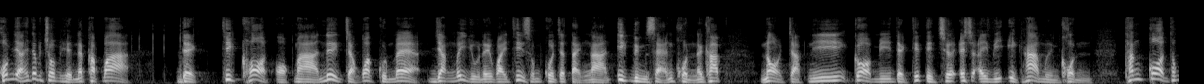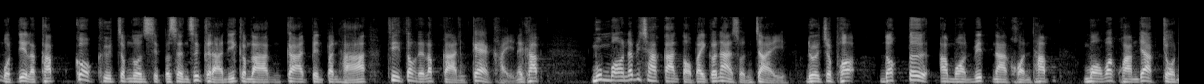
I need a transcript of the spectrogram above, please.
ผมอยากให้ท่านผู้ชมเห็นนะครับว่าเด็กที่คลอดออกมา เนื่องจากว่าคุณแม่ยังไม่อยู่ในวัยที่สมควรจะแต่งงานอีก 1 0 0 0 0แสนคนนะครับนอกจากนี้ก็มีเด็กที่ติดเชื้อ HIV อีก 50,000 คน ทั้งก้อนทั้งหมดนี่แหละครับ ก็คือจำนวน 10%ซึ่งขณะนี้กำลังกลายเป็นปัญหาที่ต้องได้รับการแก้ไขนะครับ มุมมองนักวิชาการต่อไปก็น่าสนใจ โดยเฉพาะ ดรอมรวิทย์นาคอนทัพ มองว่าความยากจน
